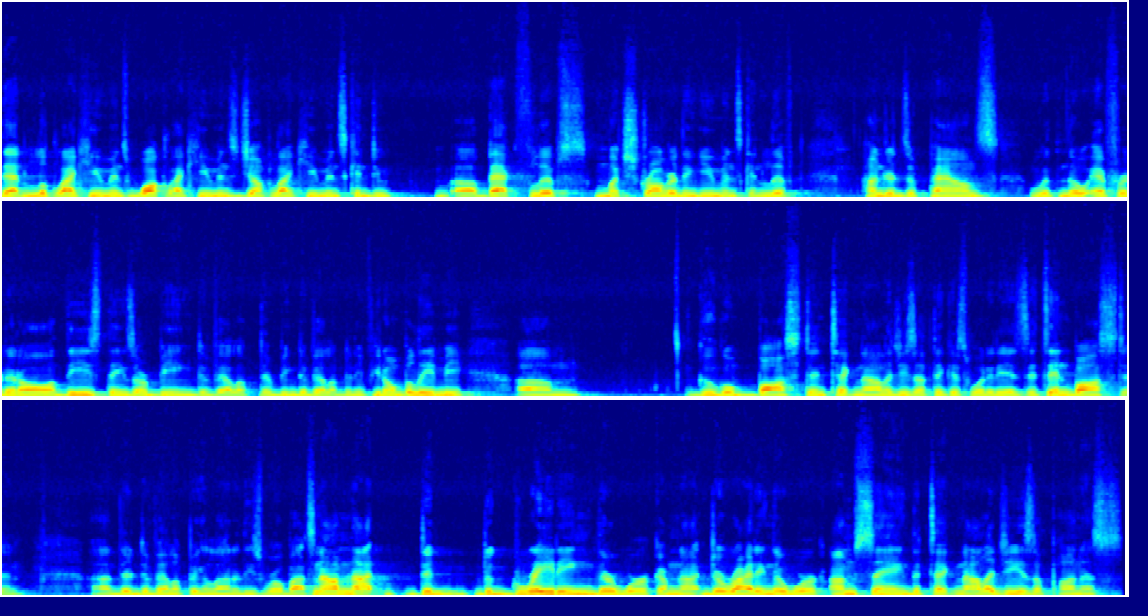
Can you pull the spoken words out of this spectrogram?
that look like humans, walk like humans, jump like humans, can do uh, backflips much stronger than humans, can lift hundreds of pounds with no effort at all. These things are being developed. They're being developed. And if you don't believe me, um, Google Boston Technologies, I think is what it is. It's in Boston. Uh, they're developing a lot of these robots. Now, I'm not de- degrading their work, I'm not deriding their work. I'm saying the technology is upon us,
